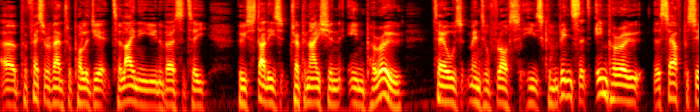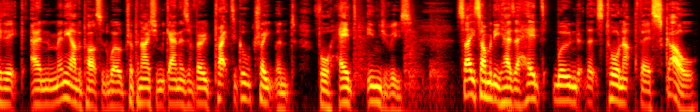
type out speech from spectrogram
a professor of anthropology at Tulane University, who studies trepanation in Peru, tells Mental Floss he's convinced that in Peru, the South Pacific, and many other parts of the world, trepanation began as a very practical treatment for head injuries say somebody has a head wound that's torn up their skull,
